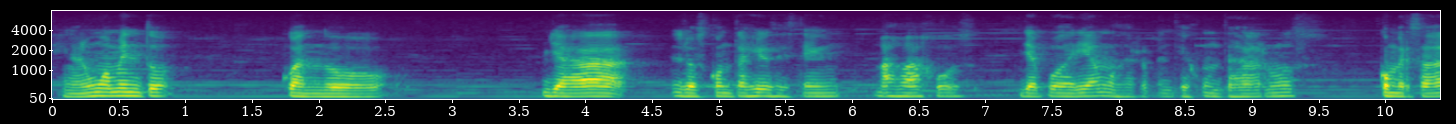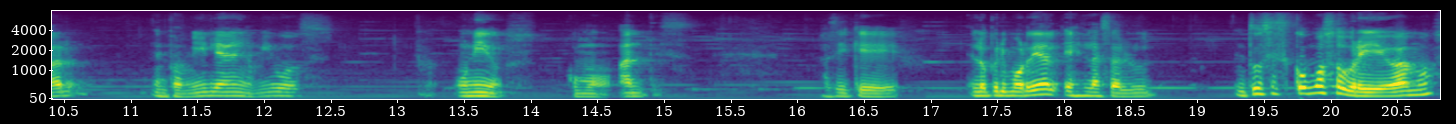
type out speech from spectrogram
en algún momento, cuando ya los contagios estén más bajos, ya podríamos de repente juntarnos, conversar en familia, en amigos, unidos, como antes. Así que lo primordial es la salud. Entonces, ¿cómo sobrellevamos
